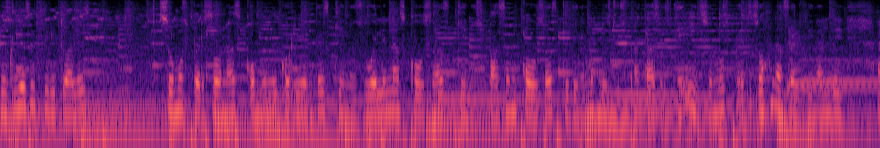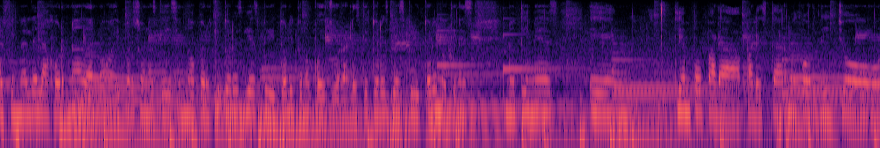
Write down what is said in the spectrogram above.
Los guías espirituales somos personas comunes y corrientes que nos duelen las cosas, que nos pasan cosas, que tenemos nuestros fracasos. Hey, somos personas al final de al final de la jornada, ¿no? Hay personas que dicen, "No, pero es que tú eres guía espiritual y tú no puedes llorar, es que tú eres guía espiritual y no tienes no tienes em, tiempo para, para estar, mejor dicho,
